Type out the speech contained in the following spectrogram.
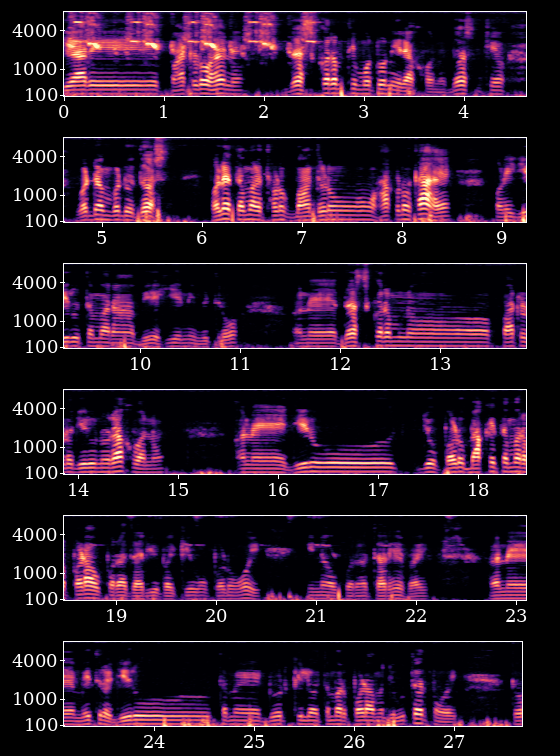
ત્યારે પાટડો છે ને, દસ કરમથી મોટો નહીં રાખવાનો. દસ છે, વડમ વડો દસ. ભલે તમારે થોડુંક બાંધણું હાંકણું થાય પણ એ જીરું તમારા બેહીએ નહીં મિત્રો. અને દસ કરમનો પાટડો જીરુંનો રાખવાનો. અને જીરું જો પડો, બાકી તમારા પડા ઉપર આધાર રહ્યો ભાઈ, કેવું પડું હોય, એના ઉપર આધાર હે ભાઈ. અને મિત્રો, જીરું તમે દોઢ કિલો તમારા પડામાં જે ઉતરતું હોય તો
